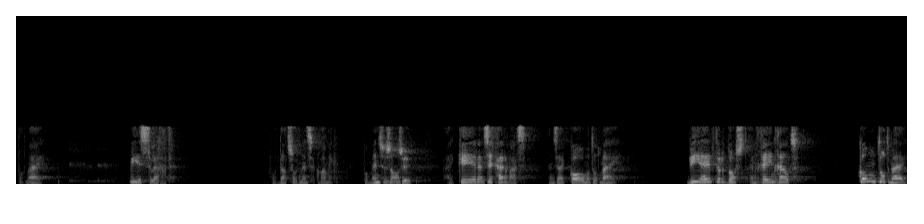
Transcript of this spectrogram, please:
tot mij. Wie is slecht? Voor dat soort mensen kwam ik. Voor mensen zoals u. Hij keren zich herwaarts en zij komen tot mij. Wie heeft er dorst en geen geld? kom tot mij.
